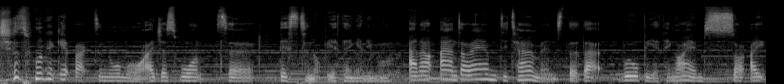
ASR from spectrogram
just want to get back to normal. I just want to, this to not be a thing anymore. And I, and I am determined that that will be a thing. I am so, I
